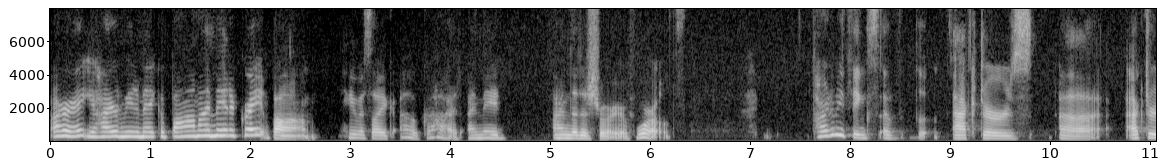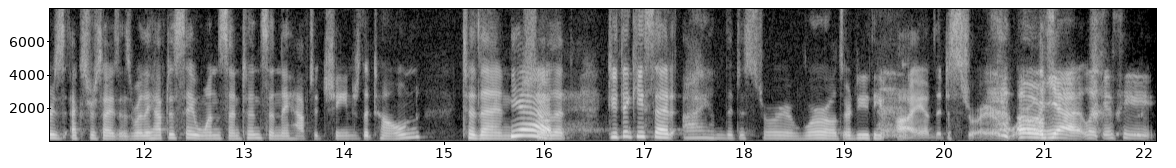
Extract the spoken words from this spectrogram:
all right, you hired me to make a bomb. I made a great bomb. He was like, oh God, I made, I'm the destroyer of worlds. Part of me thinks of actors, uh, actors' exercises where they have to say one sentence and they have to change the tone to then yeah. show that. Do you think he said, "I am the destroyer of worlds," or do you think I am the destroyer of oh, worlds? Oh yeah, like is he?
